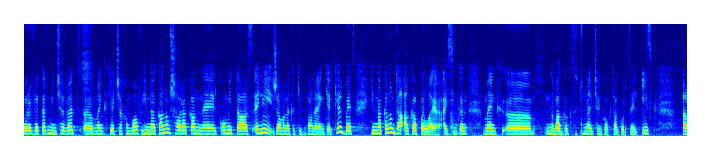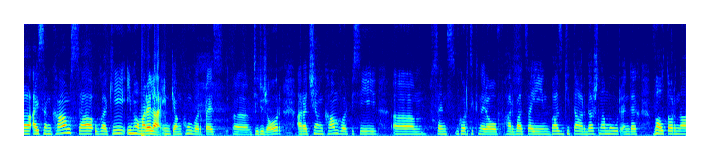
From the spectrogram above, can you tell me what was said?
որովհետև մինչև այդ մենք երջախմբով հիմնականում շարականներ, կոմիտաս, էլի ժամանակակից բաներ ենք երկել, բայց հիմնականում դա ակապելա է, այսինքն մենք նվագակցություն էլ չենք օգտագործել, իսկ այս անգամ սա ուղակի իմ համար էլ է իմ կյանքում որպես դիրիժոր, առաջի անգամ, որպիսի սենց գործիքներով հարվածային, բազ գիտար, դաշնամուր, այնտեղ վալտորնա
